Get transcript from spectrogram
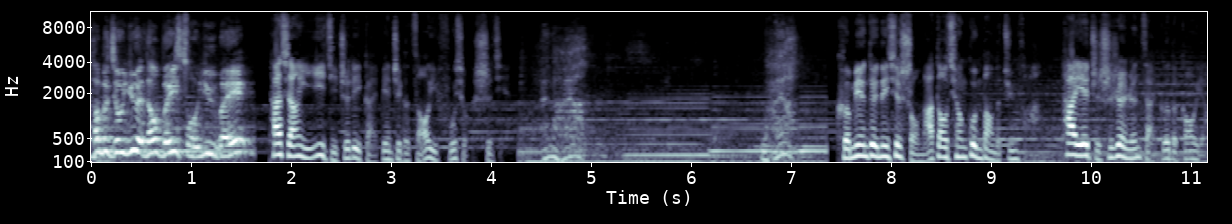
他们就越能为所欲为。他想以一己之力改变这个早已腐朽的世界。来拿呀，拿呀！可面对那些手拿刀枪棍棒的军阀，他也只是任人宰割的羔羊。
